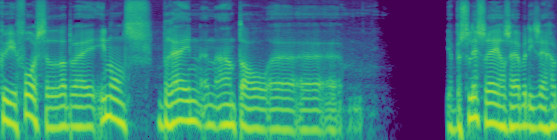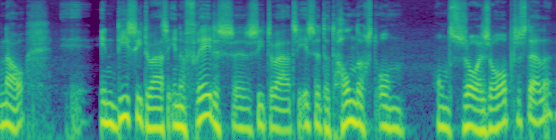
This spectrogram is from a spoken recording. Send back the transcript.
kun je je voorstellen dat wij in ons brein een aantal eh, eh, beslisregels hebben die zeggen, nou, in die situatie, in een vredessituatie, is het het handigst om ons zo en zo op te stellen.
